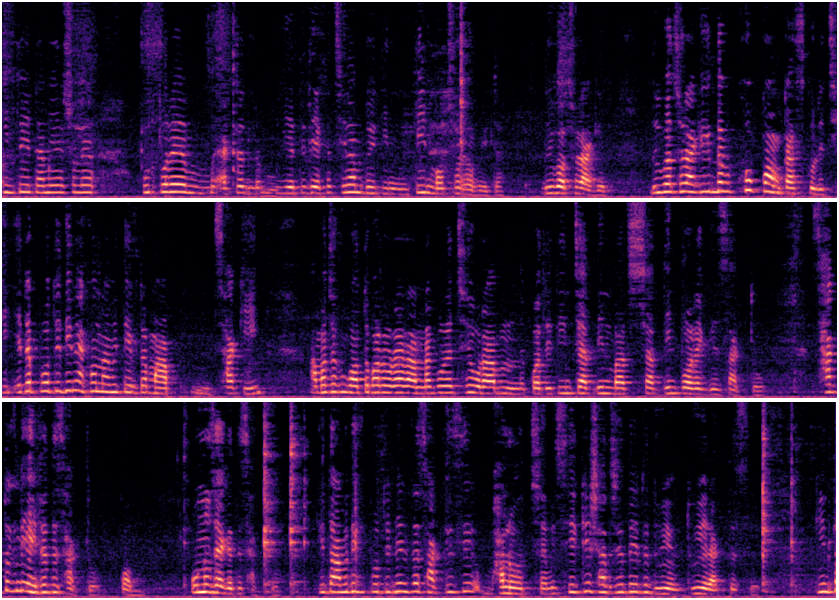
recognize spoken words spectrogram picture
কিন্তু এটা আমি আসলে হুট করে একটা ইয়েতে দেখেছিলাম, দুই তিন তিন বছর হবে এটা, দুই বছর আগের। দুই বছর আগে কিন্তু আমি খুব কম কাজ করেছি। এটা প্রতিদিন এখন আমি তেলটা মাপ ছাকি। আমার যখন গতবার ওরা রান্না করেছে, ওরা কত তিন, চার দিন বা সাত দিন পরে একদিন থাকতো থাকতো কিন্তু এটাতে থাকতো কম। অন্য জায়গাতে থাকতো কিন্তু আমি দেখি প্রতিদিন এটা থাকতেছি ভালো হচ্ছে। আমি সেকে সাথে সাথে এটা ধুয়ে ধুয়ে রাখতেছি। কিন্তু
